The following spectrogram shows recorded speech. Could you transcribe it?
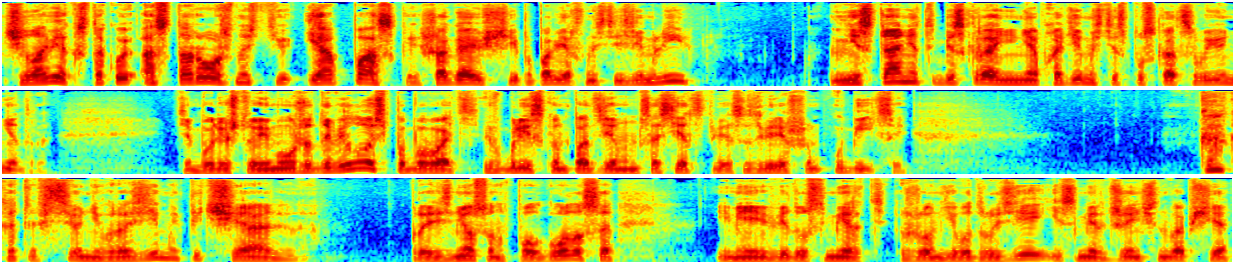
Человек с такой осторожностью и опаской, шагающий по поверхности земли, не станет без крайней необходимости спускаться в ее недра. Тем более, что ему уже довелось побывать в близком подземном соседстве со зверевшим убийцей. Как это все невыразимо печально! — произнес он в полголоса, имея в виду смерть жен его друзей и смерть женщин вообще.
